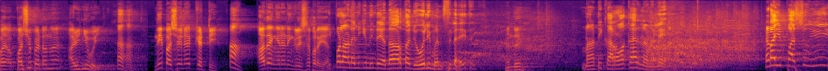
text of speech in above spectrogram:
പ- പശു പെട്ടെന്ന് അഴിഞ്ഞുപോയി. ആ, ആ. നീ പശുവിനെ കെട്ടി. ആ. അതെങ്ങനെയാണ് ഇംഗ്ലീഷിൽ പറയാ? ഇപ്പോഴാണ് എനിക്ക് നിന്റെ യഥാർത്ഥ ജോലി മനസ്സിലായത്. എന്ത്? നാട്ടിൽ കറവക്കാരനാണല്ലേ? എടാ ഈ പശു ഈ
